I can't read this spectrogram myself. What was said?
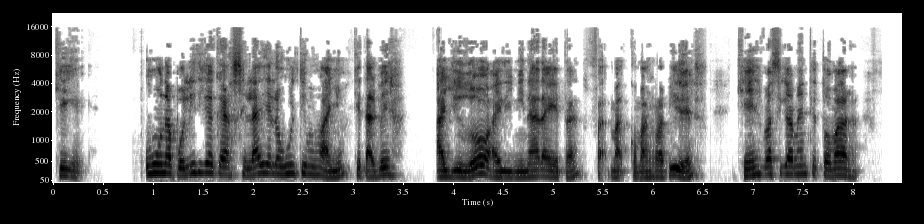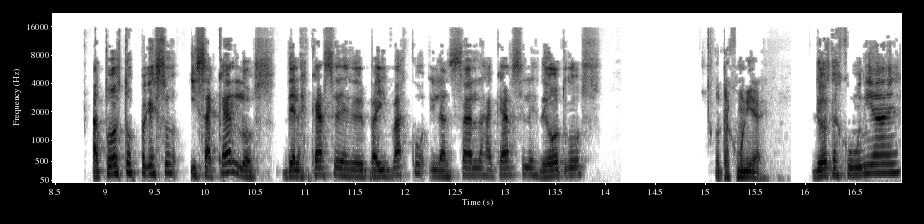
que hubo una política carcelaria en los últimos años que tal vez ayudó a eliminar a ETA con más rapidez, que es básicamente tomar a todos estos presos y sacarlos de las cárceles del País Vasco y lanzarlas a cárceles de otros Otras comunidades. de otras comunidades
